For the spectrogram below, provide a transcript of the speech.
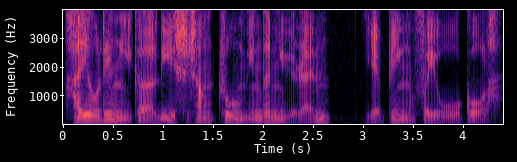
还有另一个历史上著名的女人，也并非无故了。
